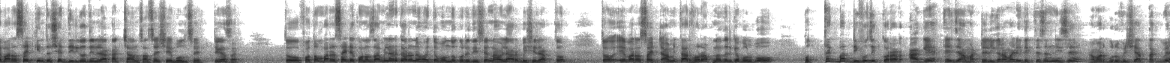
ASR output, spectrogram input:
এবারের সাইট কিন্তু সে দীর্ঘদিন রাখার চান্স আছে, সে বলছে, ঠিক আছে? তো প্রথমবারের সাইডে কোনো জামিলার কারণে হয়তো বন্ধ করে দিছে, না হলে আরও বেশি রাখতো। তো এবারের সাইট আমি তারপর আপনাদেরকে বলব প্রত্যেকবার ডিপোজিট করার আগে এই যে আমার টেলিগ্রাম আইডি দেখতেছেন নিচে, আমার গ্রুপে শেয়ার থাকবে,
